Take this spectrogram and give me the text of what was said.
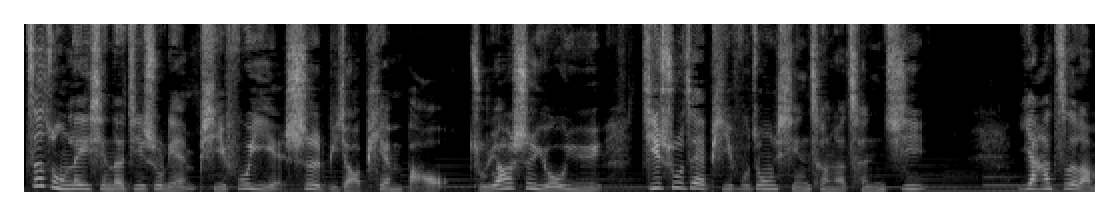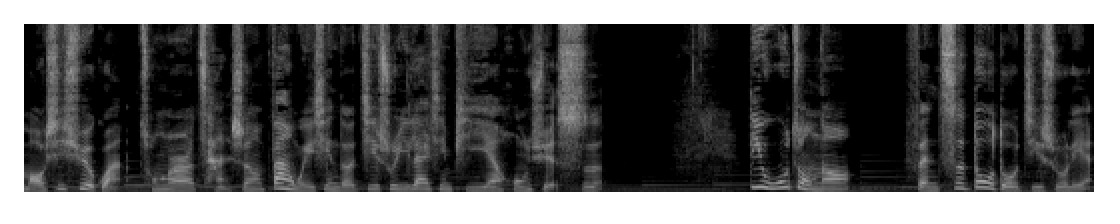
这种类型的激素脸皮肤也是比较偏薄，主要是由于激素在皮肤中形成了沉积。压制了毛细血管，从而产生范围性的激素依赖性皮炎、红血丝。第五种呢，粉刺痘痘激素脸，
